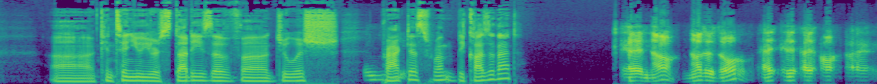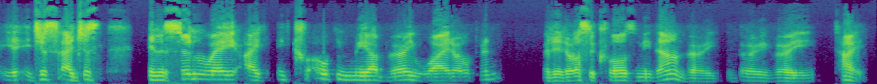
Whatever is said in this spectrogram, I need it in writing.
uh, continue your studies of uh, Jewish practice from, because of that? Uh, no, not at all. I, I, I, it just, I just, in a certain way, I it opened me up very wide open, but it also closed me down very, very, very tight.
